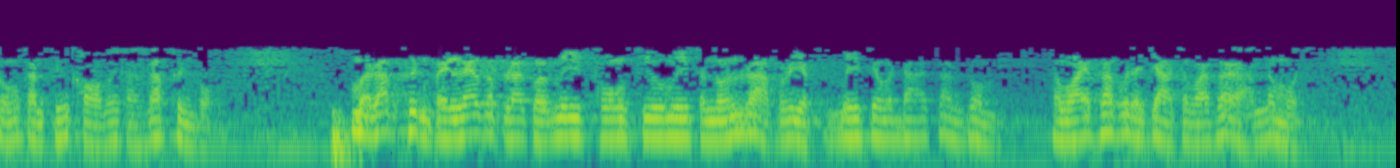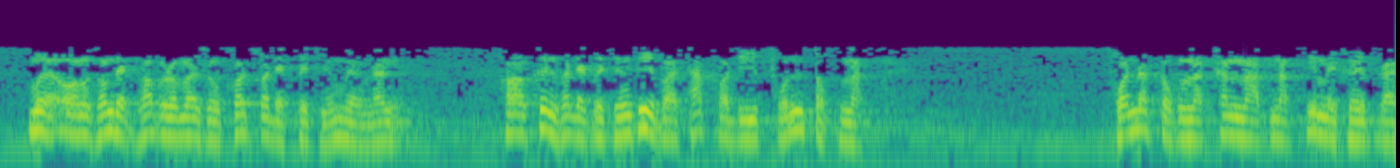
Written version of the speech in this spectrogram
สงกันถึงคอเหมือนกันรับขึ้นบก เมื่อรับขึ้นไปแล้วก็ปรากฏมีธงทิวมีถนนราบเรียบ มีเทวดาก้านร่มถวายพระพุทธเจ้าถวายพระอรหันต์ทั้งหมด เมื่อองค์สมเด็จพระบรมสุคตเสด็จไปถึงเมืองนั้น พอขึ้นเสด็จไปถึงที่ประทับพอดีฝนตกหนัก ฝนน่ะตกหนักขนาดหนักที่ไม่เคยปรา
